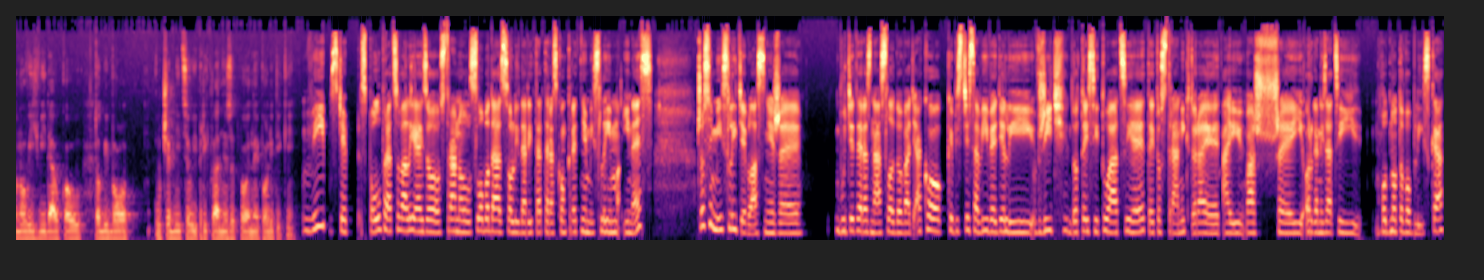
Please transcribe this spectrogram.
nových výdavkov, to by bol učebnicový príklad nezodpovednej politiky. Vy ste spolupracovali aj so stranou Sloboda a Solidarita, teraz konkrétne myslím Ines. Čo si myslíte vlastne, že bude teraz následovať? Ako keby ste sa vy vedeli vžiť do tej situácie tejto strany, ktorá je aj vašej organizácii hodnotovo blízka?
